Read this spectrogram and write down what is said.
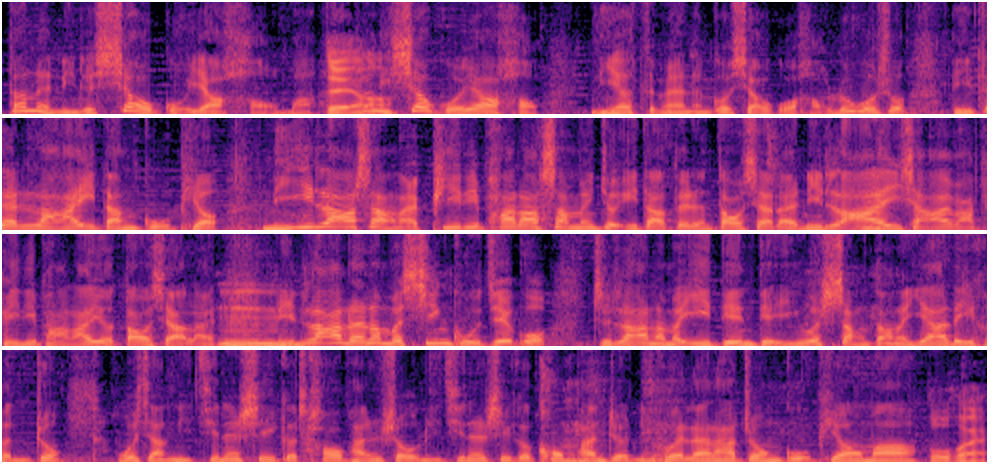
当然你的效果要好嘛。对啊。那你效果要好，你要怎么样能够效果好？如果说你再拉一档股票，你一拉上来，噼里啪啦，上面就一大堆人倒下来，你拉一下，哎、嗯、噼里啪啦又倒下来。嗯。你拉的那么辛苦，结果只拉那么一点点，因为上档的压力很重。我想你今天是一个操盘手，你今天是一个控盘者，你会来拉这种股票吗？不会。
